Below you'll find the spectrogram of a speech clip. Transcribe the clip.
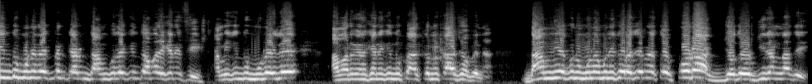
কিন্তু মনে রাখবেন, কারণ দামগুলো কিন্তু আমার এখানে ফিক্সড আমি কিন্তু মুড়াইলে আমার এখানে কিন্তু কোনো কাজ হবে না। দাম নিয়ে কোনো মুলামুলি করা যাবে না। তো প্রোডাক্ট যদি অরিজিনাল না দেয়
